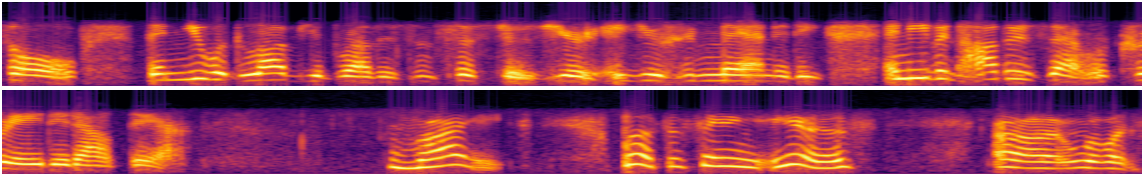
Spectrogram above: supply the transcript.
soul, then you would love your brothers and sisters, your your humanity, and even others that were created out there. Right. But the thing is, uh, well, it's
